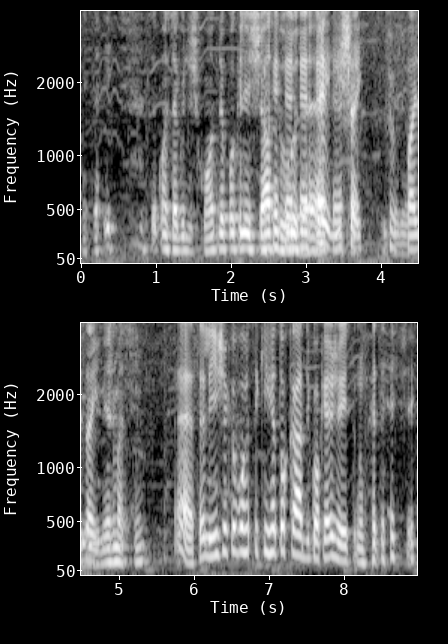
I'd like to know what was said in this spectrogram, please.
E aí você consegue o desconto depois que lixar tudo. É, é lixa aí. Entendeu? Faz aí. E mesmo assim. É, você lixa que eu vou ter que retocar de qualquer jeito, não vai ter jeito.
